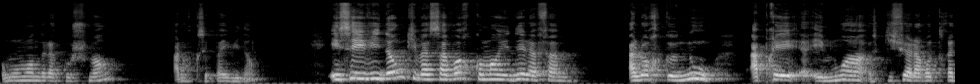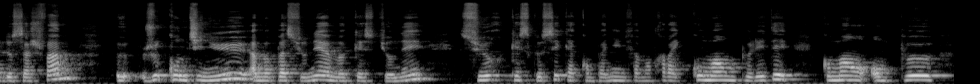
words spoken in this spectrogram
au moment de l'accouchement, alors que c'est pas évident. Et c'est évident qu'il va savoir comment aider la femme. Alors que nous, après, et moi, qui suis à la retraite de sage-femme, euh, je continue à me passionner, à me questionner sur qu'est-ce que c'est qu'accompagner une femme en travail, comment on peut l'aider, comment on peut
